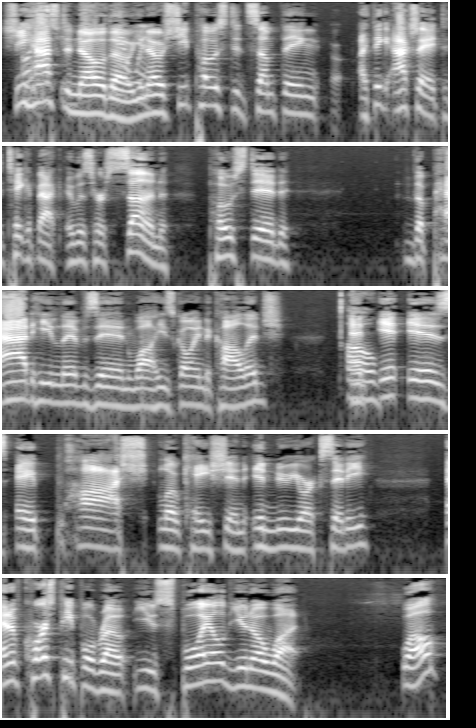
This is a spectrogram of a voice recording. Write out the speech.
She like has it. to know, though. You win. know, she posted something. I think actually, I had to take it back. It was her son posted the pad he lives in while he's going to college. And Oh. it is a posh location in New York City. And of course, people wrote, You spoiled, you know what? Well,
